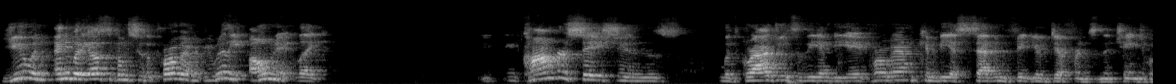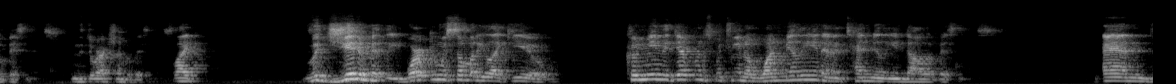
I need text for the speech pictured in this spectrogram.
you and anybody else that comes to the program, if you really own it, like conversations with graduates of the MBA program can be a seven figure difference in the change of a business, in the direction of a business. Like, legitimately, working with somebody like you could mean the difference between a 1 million and a $10 million business. And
